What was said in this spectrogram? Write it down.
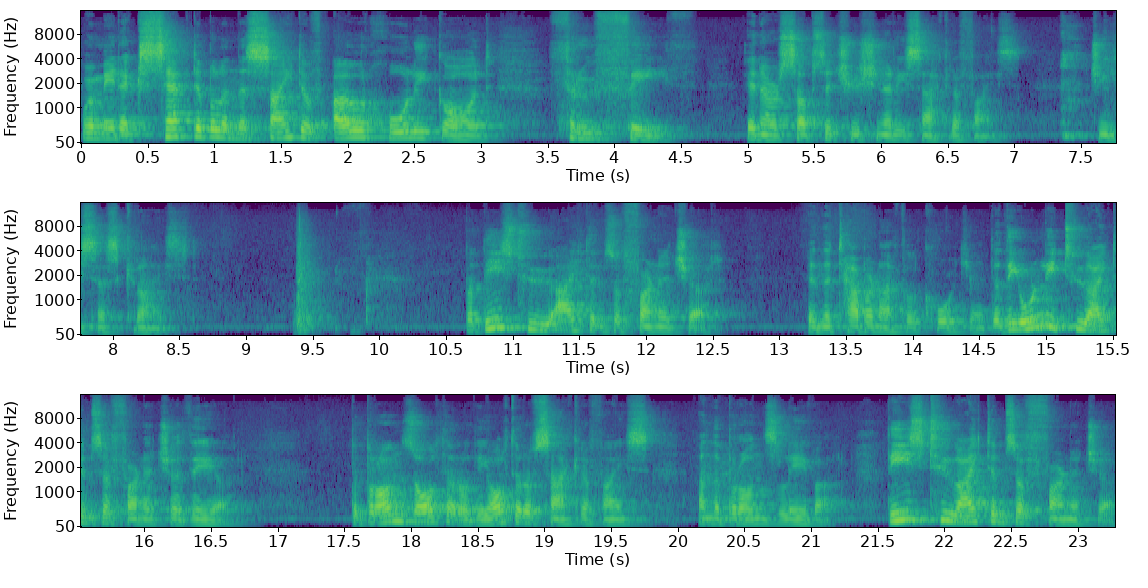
we're made acceptable in the sight of our holy God through faith in our substitutionary sacrifice, Jesus Christ. But these two items of furniture in the tabernacle courtyard, they're the only two items of furniture there the bronze altar or the altar of sacrifice and the bronze laver. These two items of furniture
